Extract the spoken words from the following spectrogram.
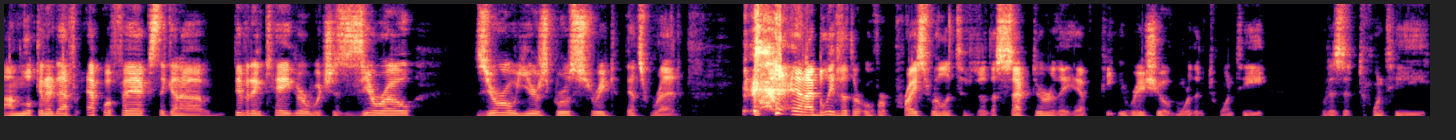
I'm looking at Equifax. They got a dividend CAGR, which is zero, zero years growth streak. That's red. and I believe that they're overpriced relative to the sector. They have PE ratio of more than 20. What is it? 20,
